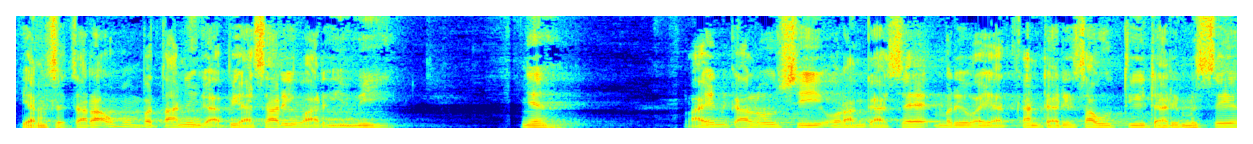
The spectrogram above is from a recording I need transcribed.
Yang secara umum petani enggak biasa riwariwi ya. Lain kalau si orang gasek meriwayatkan dari Saudi, dari Mesir,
